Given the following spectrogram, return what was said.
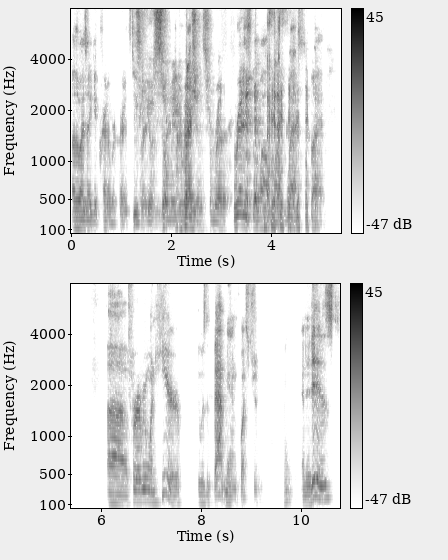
otherwise I get credit where credit's due. But could go so many Reddit- directions from Reddit. Reddit's the wild, wild west. But uh, for everyone here, it was a Batman question, and it is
